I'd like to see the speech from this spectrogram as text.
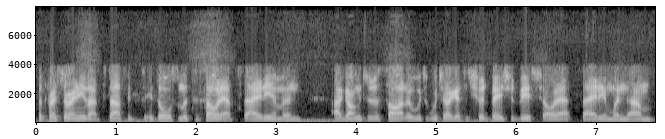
the press or any of that stuff. It's it's awesome. It's a sold out stadium and uh, going to decider, which which I guess it should be. It should be a sold out stadium when um,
